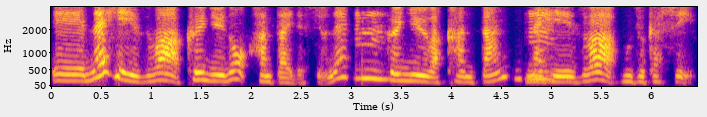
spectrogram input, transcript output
えー、ネヒーズはクニューの反対ですよね。うん、クニューは簡単、うん、ネヒーズは難しい。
